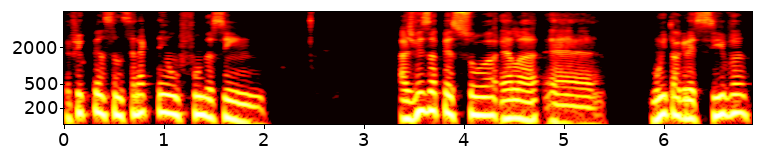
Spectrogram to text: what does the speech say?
eu fico pensando, será que tem um fundo assim? Às vezes a pessoa ela é muito agressiva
